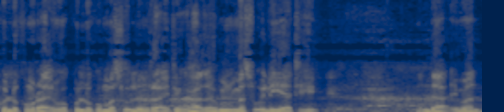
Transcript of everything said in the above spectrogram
كلكم راء وكلكم مسؤول رأيته. وهذا من مسؤولياته. دائما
